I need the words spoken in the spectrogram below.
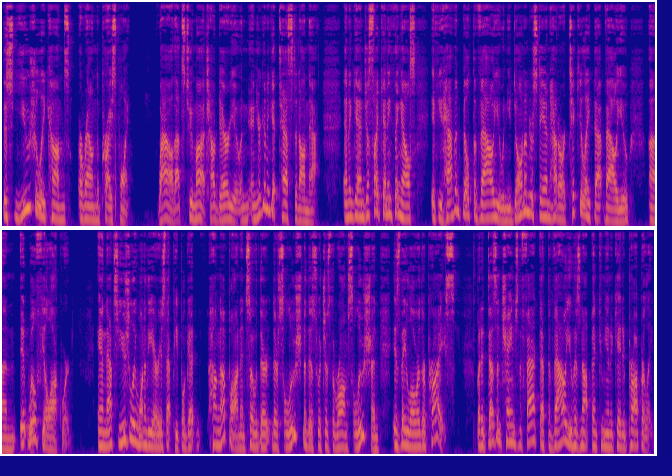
This usually comes around the price point. Wow, that's too much. How dare you? And, and you're going to get tested on that. And again, just like anything else, if you haven't built the value and you don't understand how to articulate that value, um, it will feel awkward. And that's usually one of the areas that people get hung up on. And so their, their solution to this, which is the wrong solution, is they lower their price. But it doesn't change the fact that the value has not been communicated properly.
